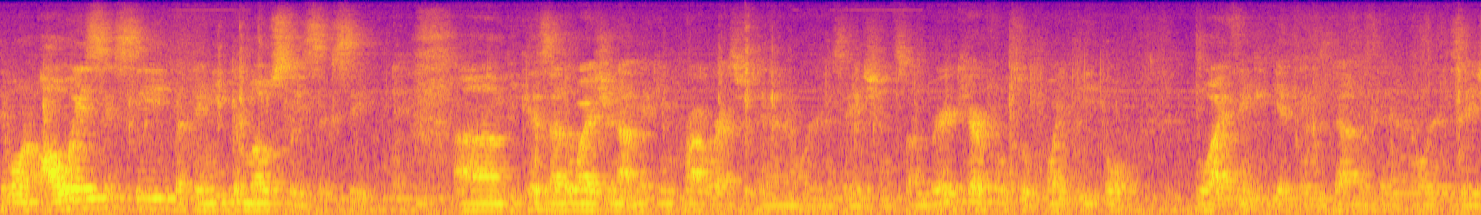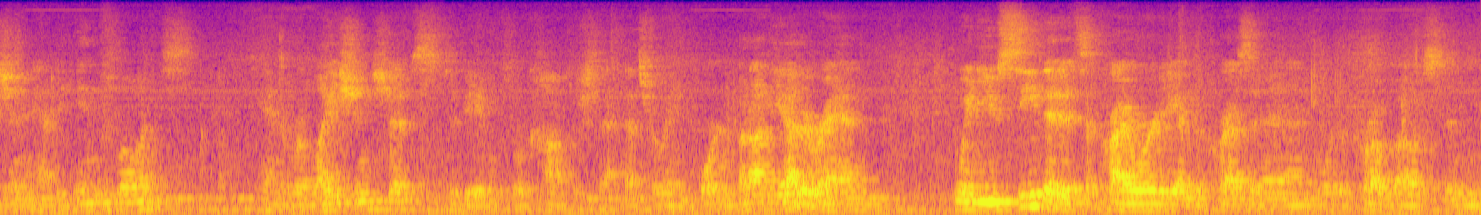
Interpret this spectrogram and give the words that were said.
they won't always succeed, but they need to mostly succeed. Um, because otherwise you're not making progress within an organization. So I'm very careful to appoint people who I think can get things done within an organization and have the influence and the relationships to be able to accomplish that. That's really important. But on the other end, when you see that it's a priority of the president or the provost, and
